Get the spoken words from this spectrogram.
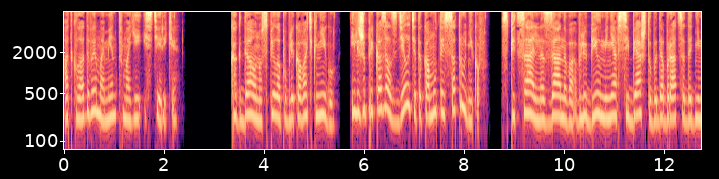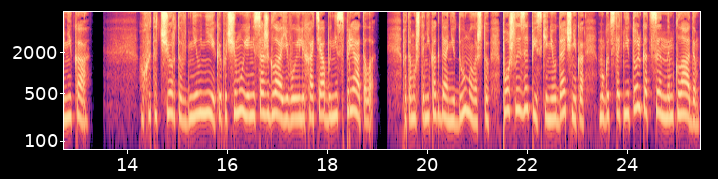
откладывая момент моей истерики. Когда он успел опубликовать книгу? Или же приказал сделать это кому-то из сотрудников? Специально заново влюбил меня в себя, чтобы добраться до дневника. Ох, этот чертов дневник, и почему я не сожгла его или хотя бы не спрятала? Потому что никогда не думала, что пошлые записки неудачника могут стать не только ценным кладом,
